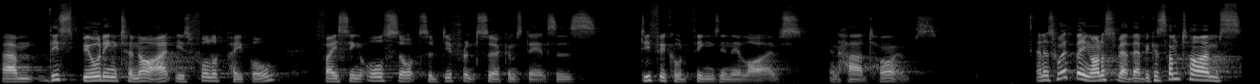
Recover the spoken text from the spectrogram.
Um, this building tonight is full of people facing all sorts of different circumstances, difficult things in their lives, and hard times. And it's worth being honest about that because sometimes,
